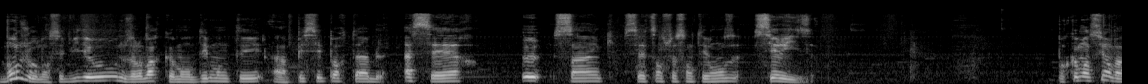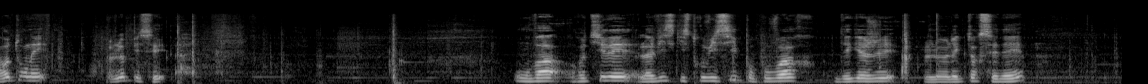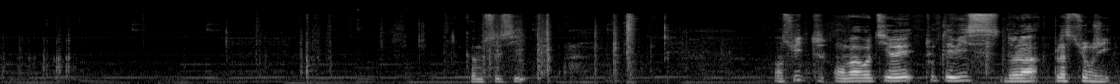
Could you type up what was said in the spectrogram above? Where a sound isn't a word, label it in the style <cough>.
Bonjour, dans cette vidéo, nous allons voir comment démonter un PC portable Acer E5 771 Series. Pour commencer, on va retourner le PC. On va retirer la vis qui se trouve ici pour pouvoir dégager le lecteur CD. Comme ceci. Ensuite, on va retirer toutes les vis de la plasturgie.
